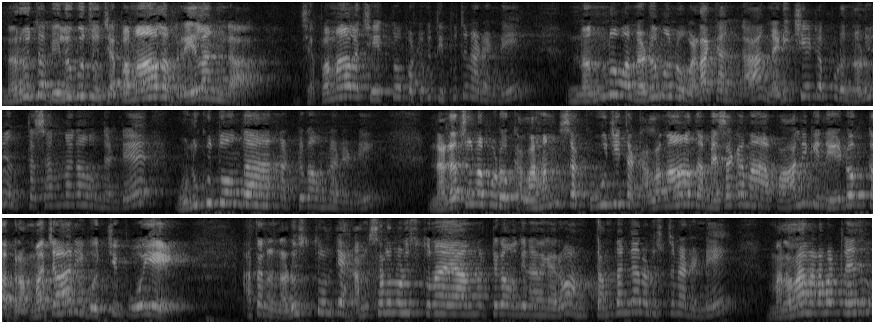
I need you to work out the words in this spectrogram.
నరుత వెలుగుచు జపమాల వ్రేలంగా జపమాల చేత్తో పట్టుకు తిప్పుతున్నాడండి. నన్నువ నడుమును వడకంగా నడిచేటప్పుడు నడుము ఎంత సన్నగా ఉందంటే ఉణుకుతోందా అన్నట్టుగా ఉన్నాడండి. నడచునప్పుడు కలహంస కూజిత కలనాద మెసగన పాలికి నేడొక్క బ్రహ్మచారి వచ్చిపోయే. అతను నడుస్తుంటే హంసలు నడుస్తున్నాయా అన్నట్టుగా ఉంది నాన్నగారు. అంత అందంగా నడుస్తున్నాడండి. మనలా నడవట్లేదు.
